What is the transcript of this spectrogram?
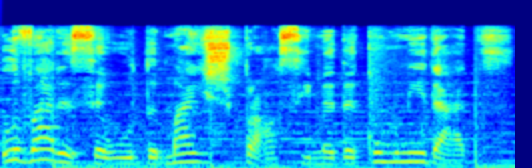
Levar a saúde mais próxima da comunidade.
